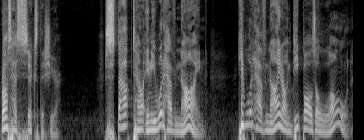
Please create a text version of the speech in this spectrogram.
Ross has six this year. Stop telling, and he would have nine. He would have nine on deep balls alone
